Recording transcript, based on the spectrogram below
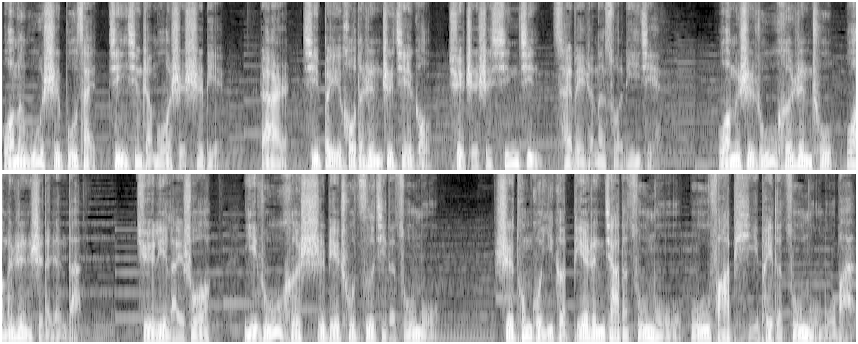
我们无时不在进行着模式识别，然而其背后的认知结构却只是新近才被人们所理解。我们是如何认出我们认识的人的？举例来说，你如何识别出自己的祖母？是通过一个别人家的祖母无法匹配的祖母模板，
